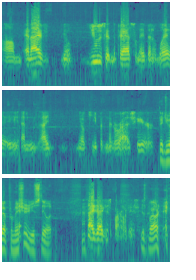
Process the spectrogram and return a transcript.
um, and I've you know used it in the past when they've been away, and I you know keep it in the garage here. Did you have permission, or did you steal it? I, I just borrowed it. Just borrowed it.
